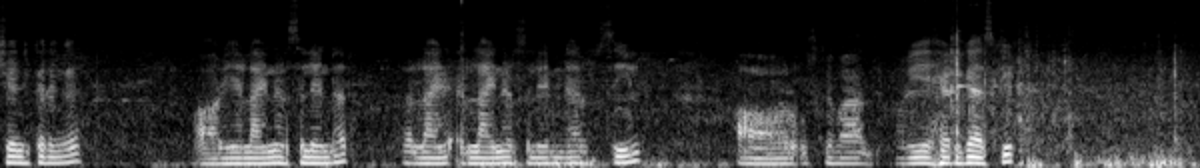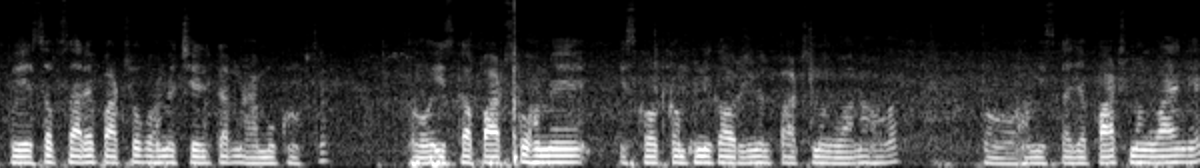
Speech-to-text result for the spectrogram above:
चेंज करेंगे और ये liner cylinder liner cylinder seal और उसके बाद और ये हेड गैस किट तो ये सब सारे पार्ट्सों को हमें चेंज करना है मुख्य रूप से। तो इसका पार्ट्स को हमें स्कॉट कंपनी का ओरिजिनल पार्ट्स मंगवाना होगा। तो हम इसका जब पार्ट्स मंगवाएँगे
